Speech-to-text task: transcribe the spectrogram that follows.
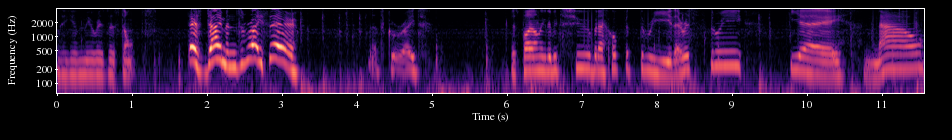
They give me resistance. There's diamonds right there! That's great. There's probably only going to be two, but I hope for three. There is three. Yay. Now,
